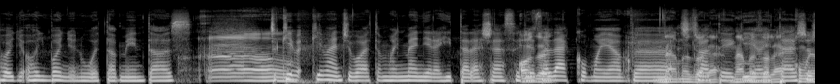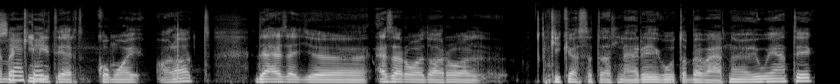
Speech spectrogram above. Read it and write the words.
hogy, hogy bonyolultabb, mint az. Uh, Csak kív- kíváncsi voltam, hogy mennyire hiteles ez, hogy ez a egy- legkomolyabb nem ez, a le, stratégiai nem ez a legkomolyabb, ki mit ért komoly alatt, de ez egy ö, ezer oldalról kikezdhetetlen, régóta bevált nagyon jó játék.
